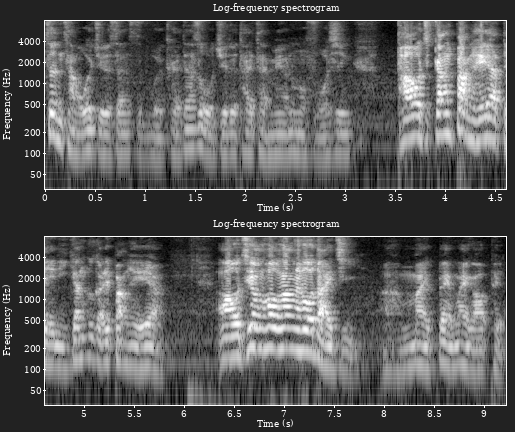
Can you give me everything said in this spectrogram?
正常我会觉得三四不会开，但是我觉得太太没有那么佛心。头一刚放黑啊，第二刚搁甲你放黑啊，啊，我讲好康好代志。啊，卖骗卖搞骗，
